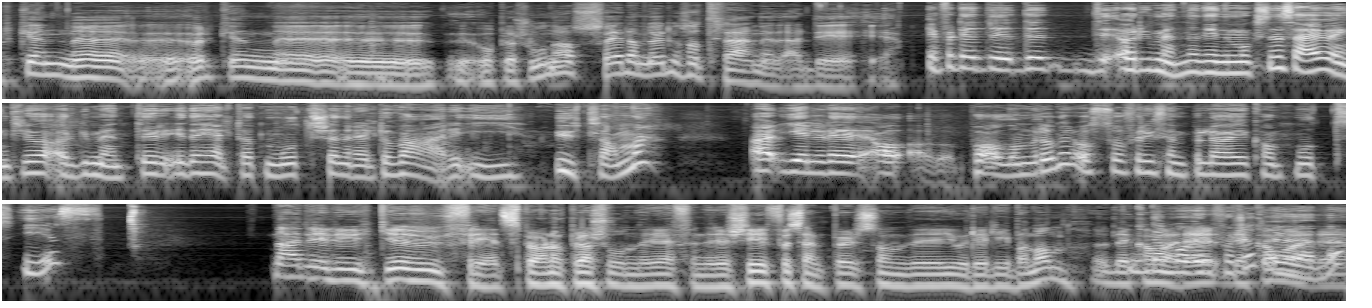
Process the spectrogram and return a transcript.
ørkenoperasjoner, ørken, så er de nødt til å trene der det er. Ja, for det, det, det, Argumentene dine Moxnes, er jo egentlig argumenter i det hele tatt mot generelt å være i utlandet. Er, gjelder det på alle områder, også f.eks. i kamp mot IS? Nei, Det gjelder jo ikke fredsbevarende operasjoner i FN-regi, f.eks. som vi gjorde i Libanon. Det kan, være, det kan være,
